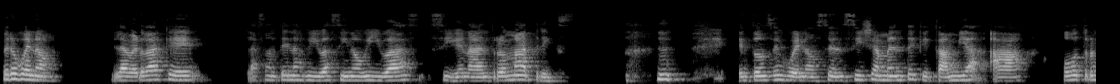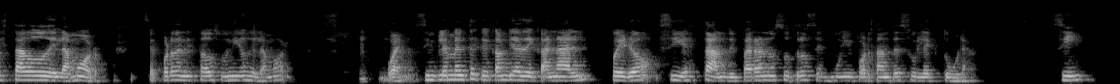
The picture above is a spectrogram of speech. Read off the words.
Pero bueno, la verdad que las antenas vivas y no vivas siguen adentro de Matrix. Entonces, bueno, sencillamente que cambia a otro estado del amor. ¿Se acuerdan de Estados Unidos del amor? Bueno, simplemente que cambia de canal, pero sigue estando y para nosotros es muy importante su lectura. ¿Sí?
